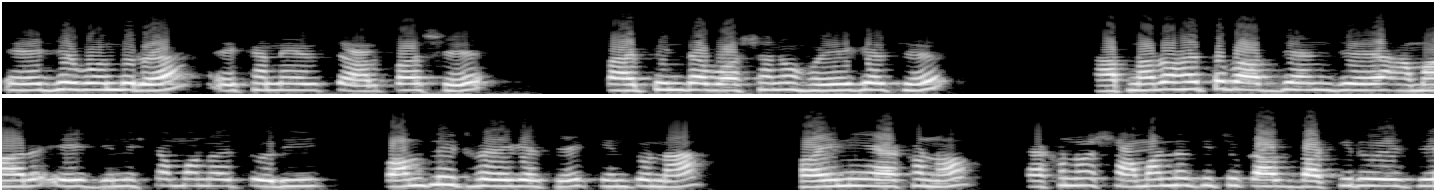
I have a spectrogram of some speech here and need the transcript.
এই যে বন্ধুরা এখানের চারপাশে পাইপিংটা বসানো হয়ে গেছে। আপনারা হয়তো ভাবছেন যে আমার এই জিনিসটা মনে হয় তৈরি কমপ্লিট হয়ে গেছে, কিন্তু না, হয়নি এখনও। এখনও সামান্য কিছু কাজ বাকি রয়েছে।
